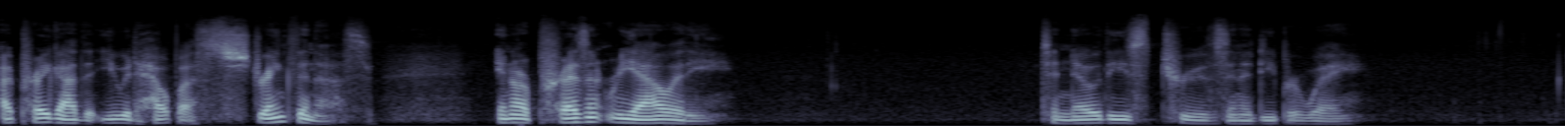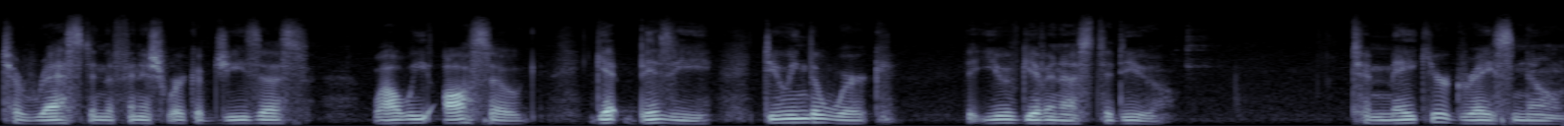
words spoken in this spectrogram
I pray, God, that you would help us, strengthen us in our present reality to know these truths in a deeper way, to rest in the finished work of Jesus while we also get busy doing the work that you have given us to do, to make your grace known.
